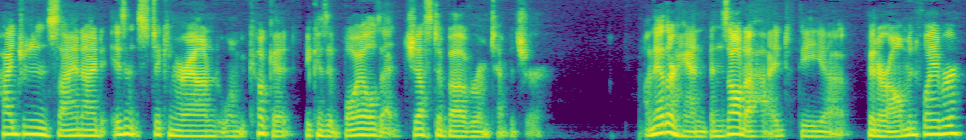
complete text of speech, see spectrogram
hydrogen cyanide isn't sticking around when we cook it because it boils at just above room temperature. On the other hand, benzaldehyde, the uh, bitter almond flavor,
